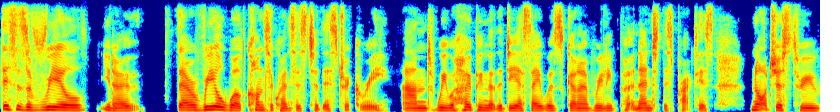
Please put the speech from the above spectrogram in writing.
this is a real, you know, there are real world consequences to this trickery. And we were hoping that the DSA was going to really put an end to this practice, not just through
